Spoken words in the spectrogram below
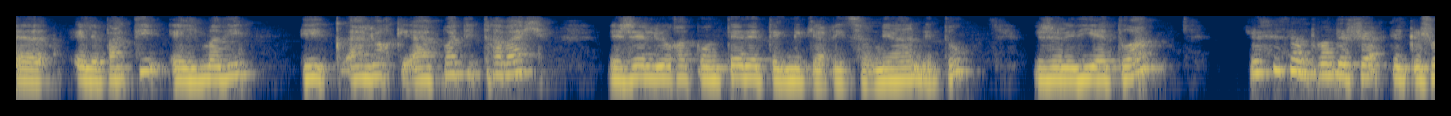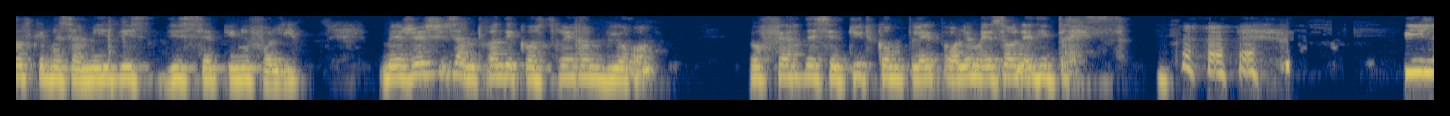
euh, elle est partie et il m'a dit, alors, à quoi tu travailles? Et je lui racontais des techniques arizoniennes et tout. Je lui ai dit, et toi? Je suis en train de faire quelque chose que mes amis disent, disent c'est une folie. Mais je suis en train de construire un bureau pour faire des études complètes pour les maisons éditrices. Puis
